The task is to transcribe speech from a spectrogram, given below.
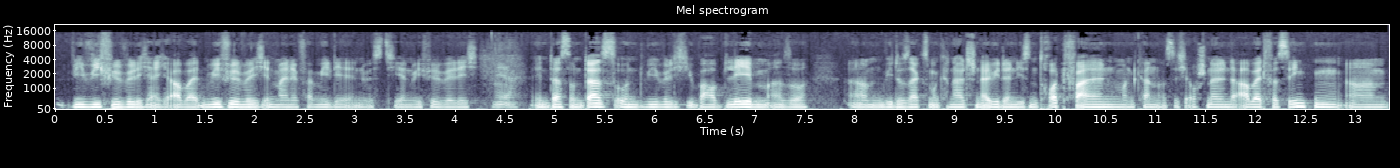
wie, wie viel will ich eigentlich arbeiten, wie viel will ich in meine Familie investieren, wie viel will ich ja. in das und das und wie will ich überhaupt leben. Also, ähm, wie du sagst, man kann halt schnell wieder in diesen Trott fallen, man kann sich auch schnell in der Arbeit versinken. Ähm,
